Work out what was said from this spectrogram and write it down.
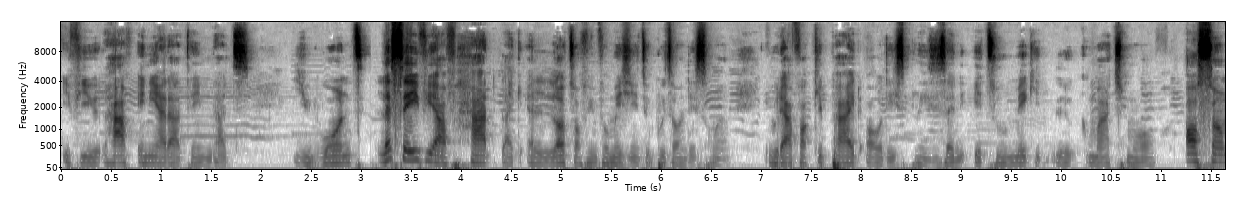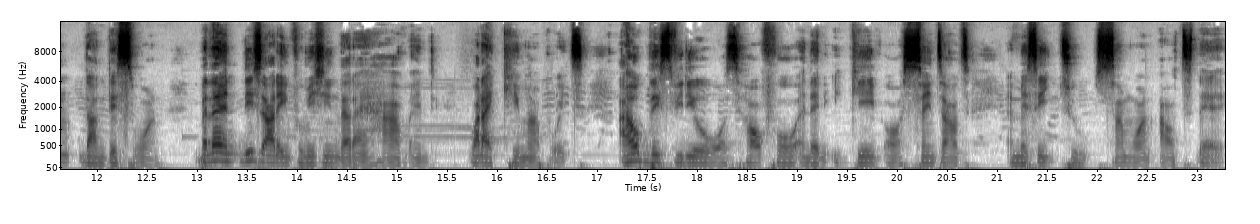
If you have any other thing that you'd want let's say if you have had like a lot of information to put on this one it would have occupied all these places and it will make it look much more awesome than this one. But then these are the information that i have and what i came up with. I hope this video was helpful and then it gave or sent out a message to someone out there.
